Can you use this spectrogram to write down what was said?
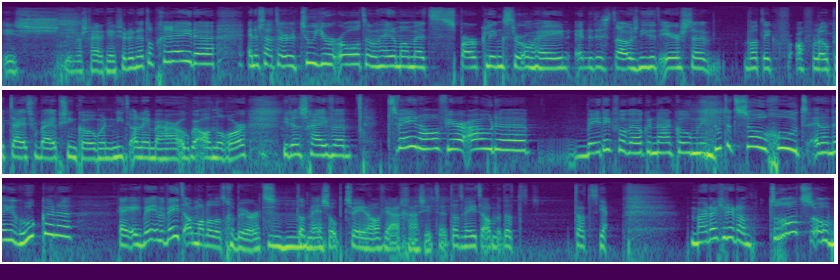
is. Dus waarschijnlijk heeft ze er net op gereden. En dan staat er two-year-old en dan helemaal met sparklings eromheen. En het is trouwens niet het eerste wat ik afgelopen tijd voorbij heb zien komen. Niet alleen bij haar, ook bij anderen hoor. Die dan schrijven, 2,5 jaar oude, weet ik veel welke nakomeling, doet het zo goed. En dan denk ik, hoe kunnen... Kijk, ik weet, we weten allemaal dat het gebeurt. Mhm. Dat mensen op 2,5 jaar gaan zitten. Dat weten allemaal. Dat, dat, ja. Maar dat je er dan trots op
